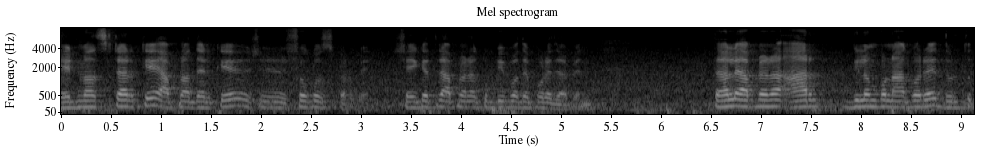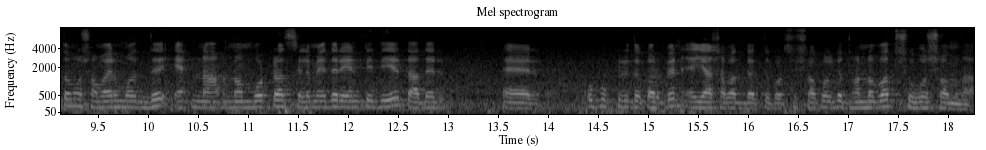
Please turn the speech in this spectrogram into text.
হেডমাস্টারকে আপনাদেরকে শোকজ করবে। সেই ক্ষেত্রে আপনারা খুব বিপদে পড়ে যাবেন। তাহলে আপনারা আর বিলম্ব না করে দ্রুততম সময়ের মধ্যে নম্বরটা ছেলেমেয়েদের এন্ট্রি দিয়ে তাদের উপকৃত করবেন, এই আশাবাদ ব্যক্ত করছি। সকলকে ধন্যবাদ, শুভ সন্ধ্যা।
